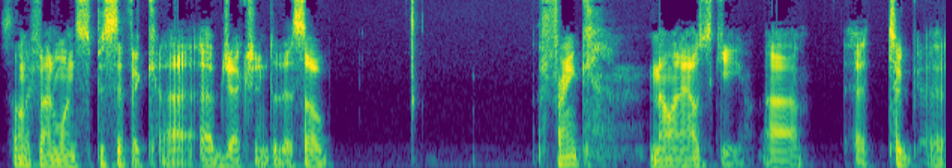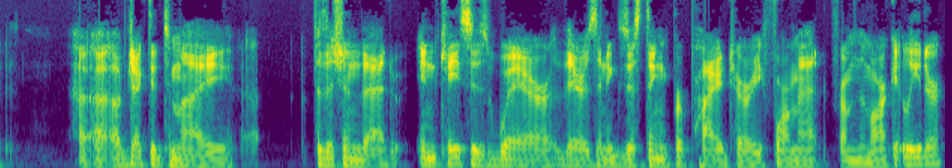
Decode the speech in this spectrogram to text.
so let me find one specific uh, objection to this. So Frank Malinowski uh, uh took uh, uh, objected to my position that in cases where there's an existing proprietary format from the market leader,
